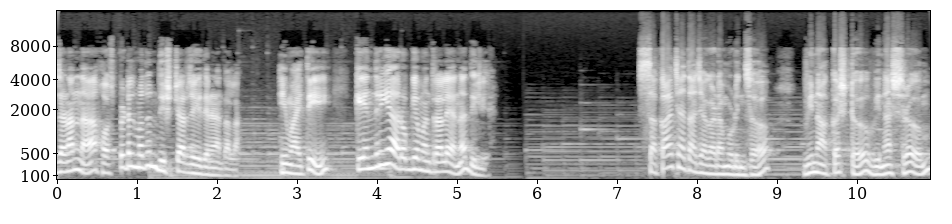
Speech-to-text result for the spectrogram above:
जणांना हॉस्पिटलमधून डिस्चार्जही देण्यात आला. ही माहिती केंद्रीय आरोग्य मंत्रालयानं दिली आहे. सकाळच्या ताज्या घडामोडींसह विना कष्ट विना श्रम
